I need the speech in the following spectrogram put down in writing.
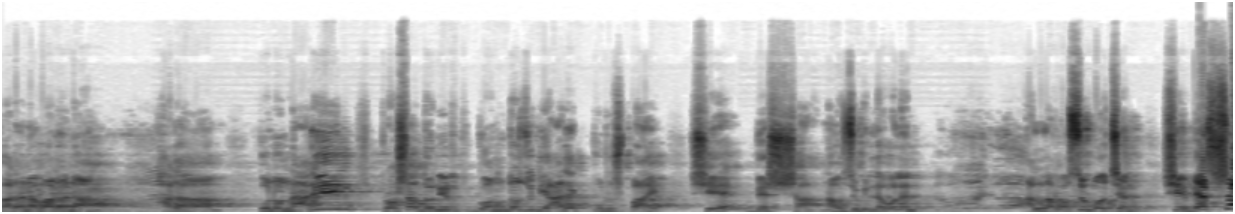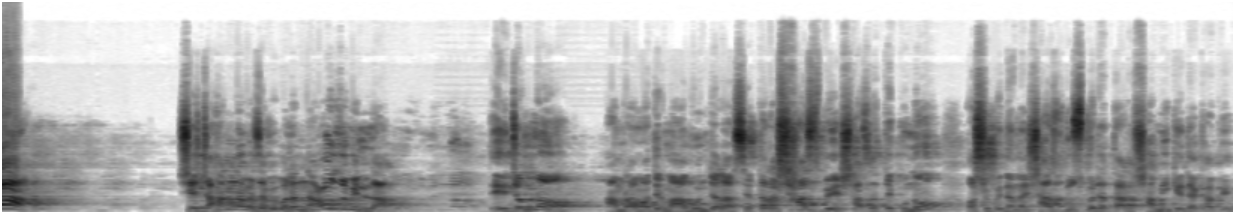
বাড়ে না বাড়ে না? হারাম। কোনো নারীর প্রসাদনীর গন্ধ যদি আরেক পুরুষ পায়, সে বেশ্যা নাউজুবিল্লা বলেন। আল্লাহ রসুল বলছেন, সে বেশ্যা, সে জাহান নামে যাবে। বলেন, নাউজুবিল্লাহ। এই জন্য আমরা আমাদের মা বোন যারা আছে, তারা সাজবে। সাজাতে কোনো অসুবিধা নাই। সাজগুজ করে তার স্বামীকে দেখাবে।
